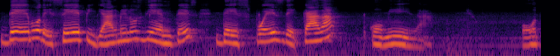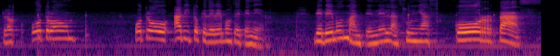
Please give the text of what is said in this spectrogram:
Debo de cepillarme los dientes después de cada comida. Otro, otro, otro hábito que debemos de tener. Debemos mantener las uñas cortas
